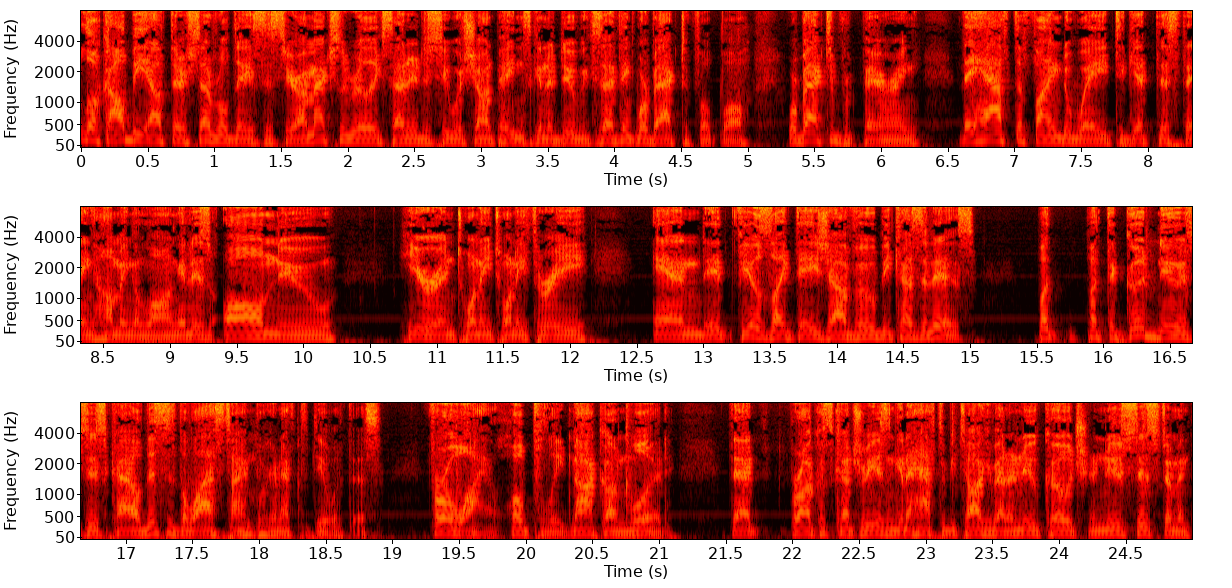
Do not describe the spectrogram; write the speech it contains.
look, I'll be out there several days this year. I'm actually really excited to see what Sean Payton's going to do because I think we're back to football. We're back to preparing. They have to find a way to get this thing humming along. It is all new here in 2023, and it feels like deja vu because it is. But but the good news is, Kyle, this is the last time we're going to have to deal with this for a while. Hopefully, knock on wood. That Broncos country isn't going to have to be talking about a new coach and a new system and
